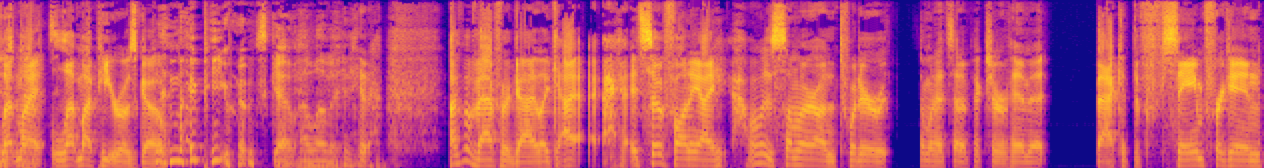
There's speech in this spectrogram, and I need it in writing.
let my penance. let my Pete Rose go. Let my Pete Rose go. I love it. Yeah. I feel bad for the guy. Like I, I, it's so funny. I what was somewhere on Twitter. Someone had sent a picture of him at back at the f- same friggin'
